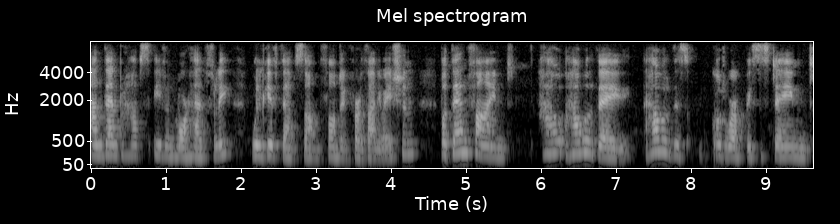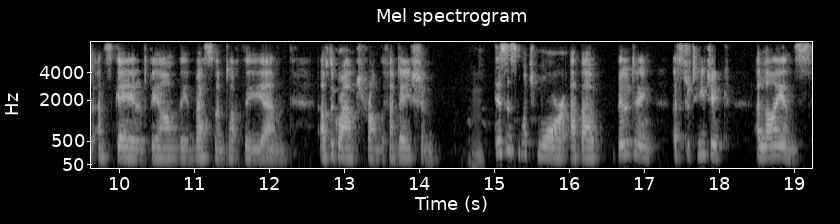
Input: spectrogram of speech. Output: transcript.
and then perhaps even more helpfully, we'll give them some funding for evaluation, but then find how, how will they, how will this good work be sustained and scaled beyond the investment of the, um, of the grant from the foundation? Mm. This is much more about building a strategic alliance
